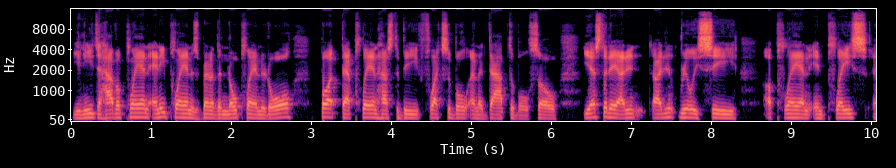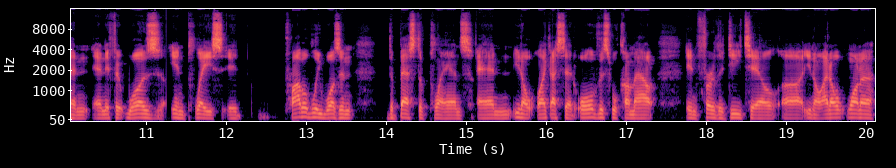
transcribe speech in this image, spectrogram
You need to have a plan. Any plan is better than no plan at all, but that plan has to be flexible and adaptable. So yesterday I didn't I didn't really see a plan in place, and and if it was in place, it probably wasn't the best of plans. And you know, like I said, all of this will come out in further detail. Uh, you know, I don't want to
